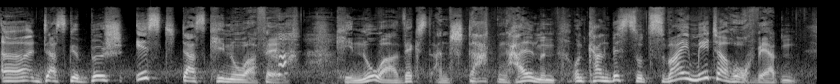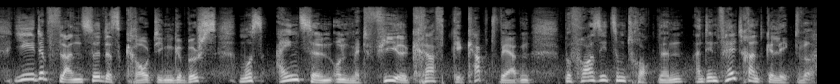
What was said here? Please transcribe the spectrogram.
Ah, äh, das Gebüsch ist das Quinoa-Feld. Quinoa wächst an starken Halmen und kann bis zu zwei Meter hoch werden. Jede Pflanze des krautigen Gebüschs muss einzeln und mit viel Kraft gekappt werden, bevor sie zum Trocknen an den Feldrand gelegt wird.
